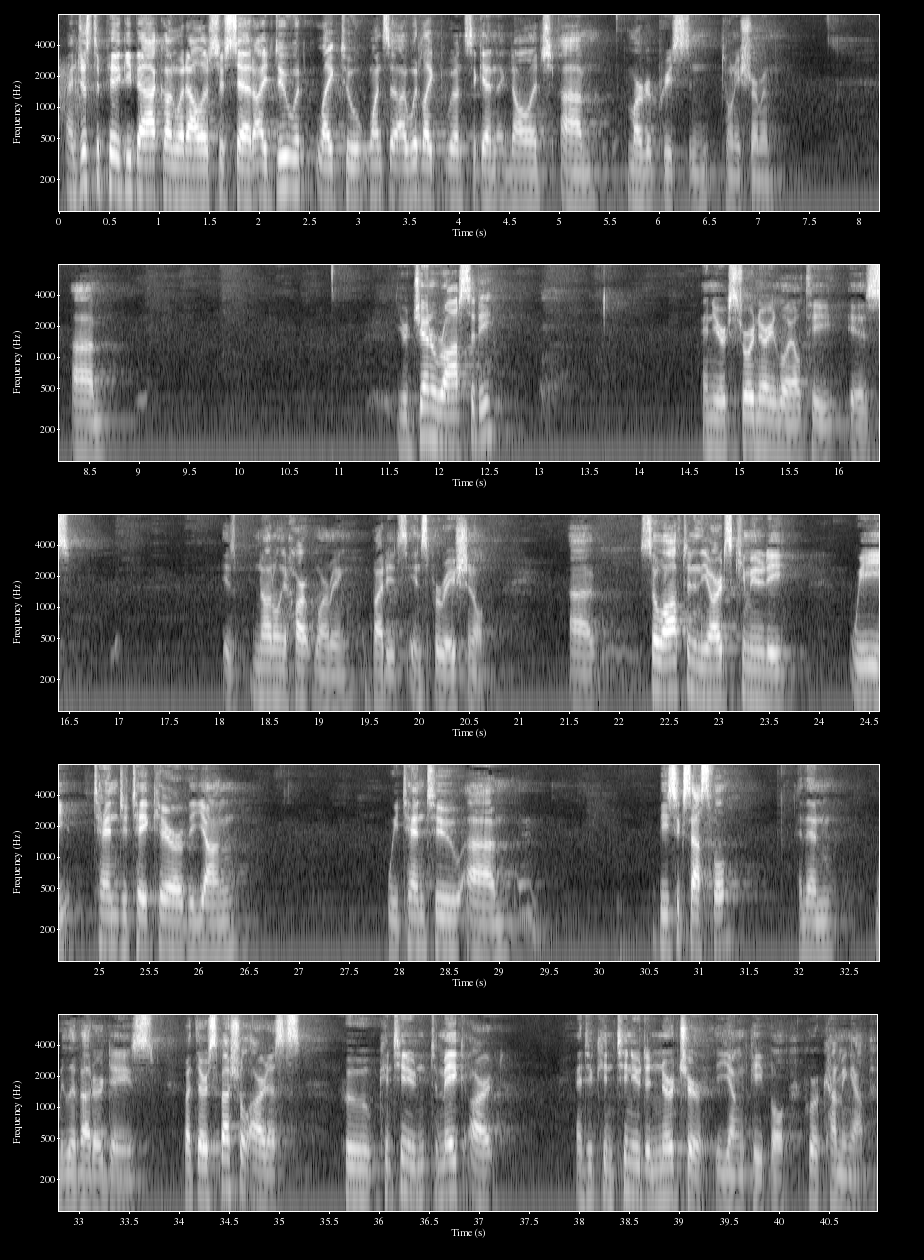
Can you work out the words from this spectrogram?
And just to piggyback on what Alastair said, I do would like to once I would like once again acknowledge um, Margaret Priest and Tony Sherman. Um, your generosity and your extraordinary loyalty is is not only heartwarming, but it's inspirational. Uh, so often in the arts community, we tend to take care of the young. We tend to um, be successful, and then we live out our days. But there are special artists who continue to make art and to continue to nurture the young people who are coming up.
